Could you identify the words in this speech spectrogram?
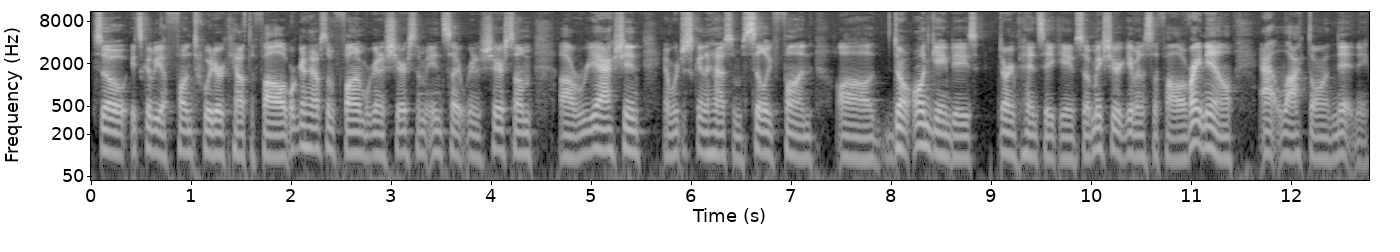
so it's going to be a fun Twitter account to follow. We're going to have some fun. We're going to share some insight. We're going to share some uh, reaction, and we're just going to have some silly fun uh, on game days during Penn State games. So make sure you're giving us a follow right now at Locked On Nittany.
